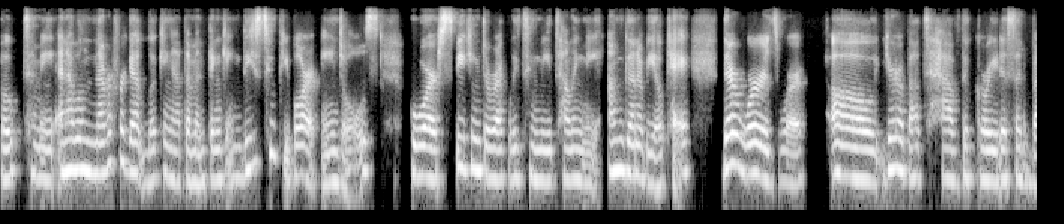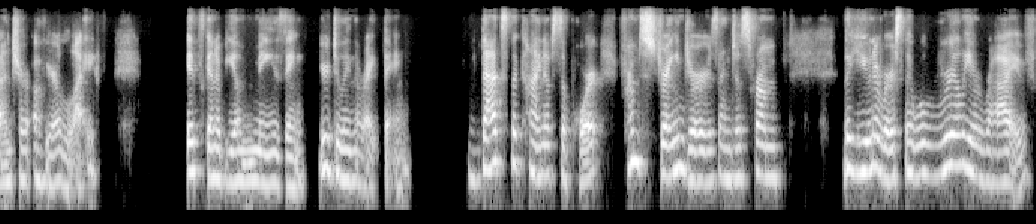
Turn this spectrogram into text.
spoke to me, and I will never forget looking at them and thinking, these two people are angels who are speaking directly to me, telling me I'm gonna be okay. Their words were, "Oh, you're about to have the greatest adventure of your life." It's going to be amazing. You're doing the right thing. That's the kind of support from strangers and just from the universe that will really arrive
